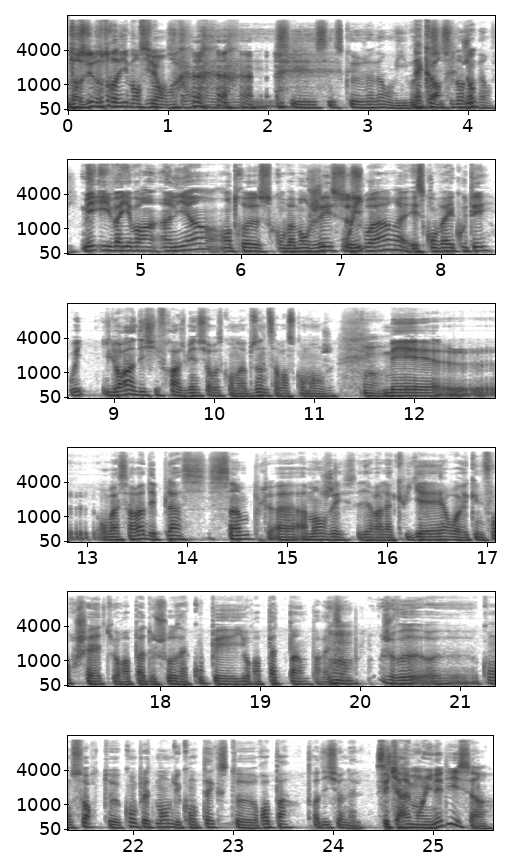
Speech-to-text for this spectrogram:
Dans une autre dimension. c'est- ce que j'avais envie. voilà. D'accord. C'est ce dont Donc, j'avais envie. Mais il va y avoir un, un lien entre ce qu'on va manger ce Oui. soir et ce qu'on va écouter? Oui, il y aura un déchiffrage, bien sûr, parce qu'on a besoin de savoir ce qu'on mange. Hmm. Mais euh, on va servir des plats simples à, à manger, c'est-à-dire à la cuillère ou avec une fourchette. Il n'y aura pas de choses à couper, il n'y aura pas de pain, par exemple. Je veux euh, qu'on sorte complètement du contexte euh, repas traditionnel. C'est carrément inédit, ça.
